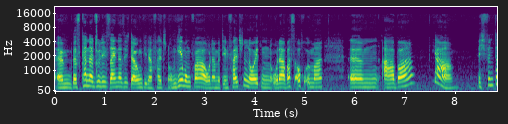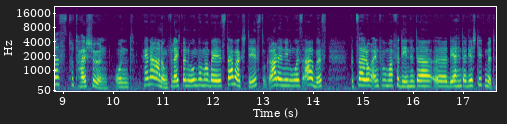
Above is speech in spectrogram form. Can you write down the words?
Ähm, das kann natürlich sein, dass ich da irgendwie in der falschen Umgebung war oder mit den falschen Leuten oder was auch immer. Ähm, aber ja, ich finde das total schön. Und keine Ahnung, vielleicht wenn du irgendwann mal bei Starbucks stehst, gerade in den USA bist, bezahl doch einfach mal für den, hinter, äh, der hinter dir steht, mit.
